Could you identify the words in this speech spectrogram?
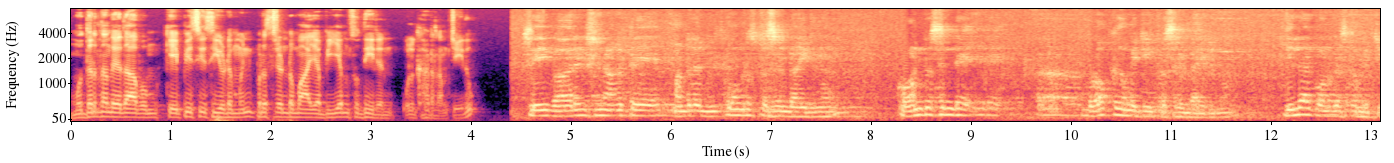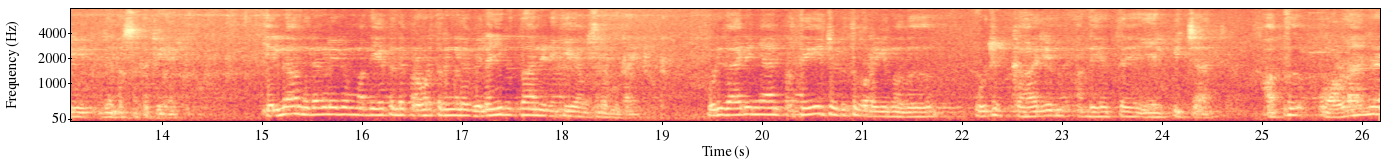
മുതിർന്ന നേതാവും കെ പി സി സിയുടെ മുൻ പ്രസിഡന്റുമായ വി എം സുധീരൻ ഉദ്ഘാടനം ചെയ്തു. ശ്രീ ബാലകൃഷ്ണനാകട്ടെ മണ്ഡലം യൂത്ത് കോൺഗ്രസ് പ്രസിഡന്റായിരുന്നു. കോൺഗ്രസിന്റെ ആ, ബ്ലോക്ക് കമ്മിറ്റി പ്രസിഡന്റായിരുന്നു. ജില്ലാ കോൺഗ്രസ് കമ്മിറ്റി ജനറൽ സെക്രട്ടറി ആയിരുന്നു എല്ലാ നിലകളിലും അദ്ദേഹത്തിന്റെ പ്രവർത്തനങ്ങളെ വിലയിരുത്താൻ എനിക്ക് അവസരമുണ്ടായിട്ടുണ്ട്. ഒരു കാര്യം ഞാൻ പ്രത്യേകിച്ച് എടുത്തു പറയുന്നത് ഒരു കാര്യം അദ്ദേഹത്തെ ഏൽപ്പിച്ചാൽ അത് വളരെ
